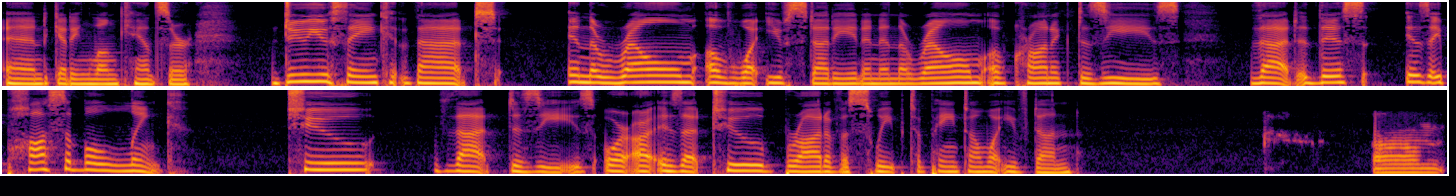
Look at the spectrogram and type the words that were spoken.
and getting lung cancer do you think that in the realm of what you've studied and in the realm of chronic disease that this is a possible link to that disease, or are, is that too broad of a sweep to paint on what you've done? Um,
